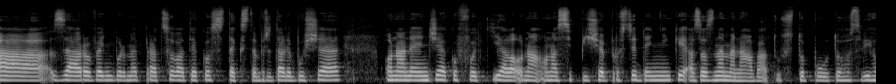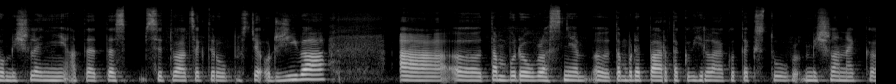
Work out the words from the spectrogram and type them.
a zároveň budeme pracovat jako s textem, protože ta Libuše, ona nejenže jako fotí, ale ona, ona si píše prostě denníky a zaznamenává tu stopu toho svého myšlení a té, té situace, kterou prostě odžívá a uh, tam budou vlastně, uh, tam bude pár takovýchhle jako textů, myšlenek uh,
